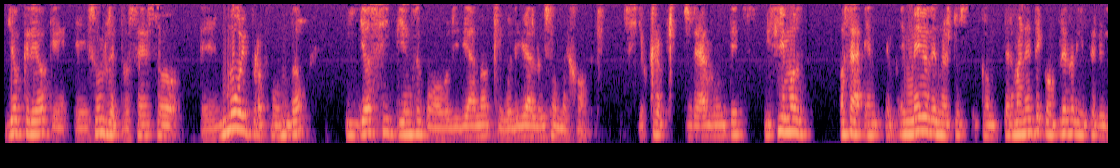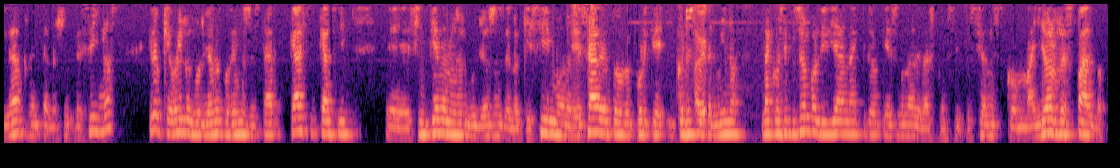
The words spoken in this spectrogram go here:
yo creo que es un retroceso eh, muy profundo y yo sí pienso como boliviano que Bolivia lo hizo mejor. Yo creo que realmente hicimos, o sea, en, medio de nuestro permanente complejo de inferioridad frente a nuestros vecinos, creo que hoy los bolivianos podemos estar casi, casi eh, sintiéndonos orgullosos de lo que hicimos, a pesar de todo, porque, con esto termino, la constitución boliviana creo que es una de las constituciones con mayor respaldo.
